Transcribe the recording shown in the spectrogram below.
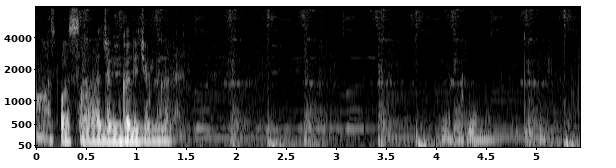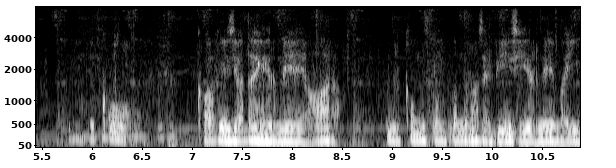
आसपास सारा जंगल ही जंगल है। देखो, काफ़ी ज़्यादा हिरने हैं यार। इधर कम से कम पंद्रह से बीस हिरने हैं भाई।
